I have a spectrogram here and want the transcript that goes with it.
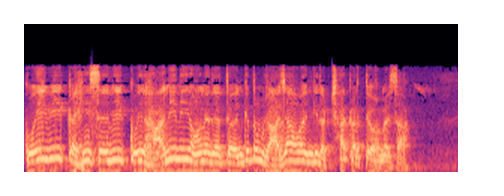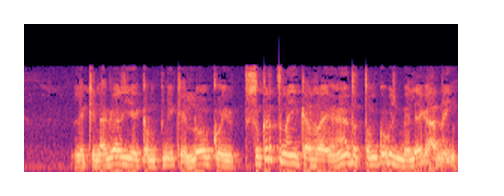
कोई भी कहीं से भी कोई हानि नहीं होने देते हो। इनके तुम राजा हो, इनकी रक्षा करते हो हमेशा। लेकिन अगर ये कंपनी के लोग कोई सुकृत नहीं कर रहे हैं तो तुमको कुछ मिलेगा नहीं।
